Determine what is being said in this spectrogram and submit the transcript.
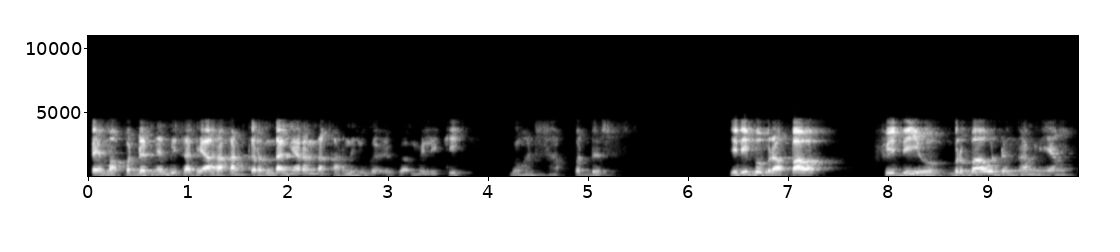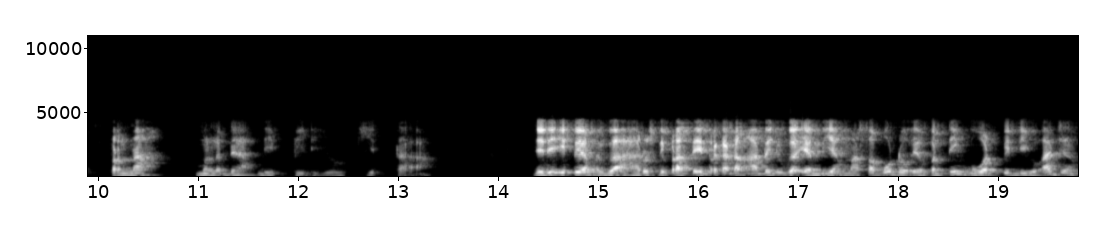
tema pedasnya bisa diarahkan ke rendang ya. Rendang karena juga juga memiliki nuansa pedas. Jadi beberapa video berbau dengan yang pernah meledak di video kita. Jadi itu yang juga harus diperhatiin. Terkadang ada juga yang dia masa bodoh, yang penting buat video aja.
